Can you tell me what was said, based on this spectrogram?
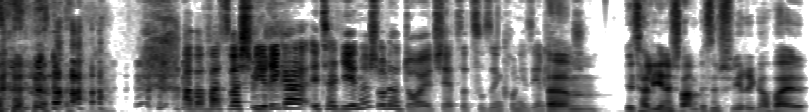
Aber was war schwieriger, Italienisch oder Deutsch jetzt so zu synchronisieren? Ähm, Italienisch war ein bisschen schwieriger, weil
